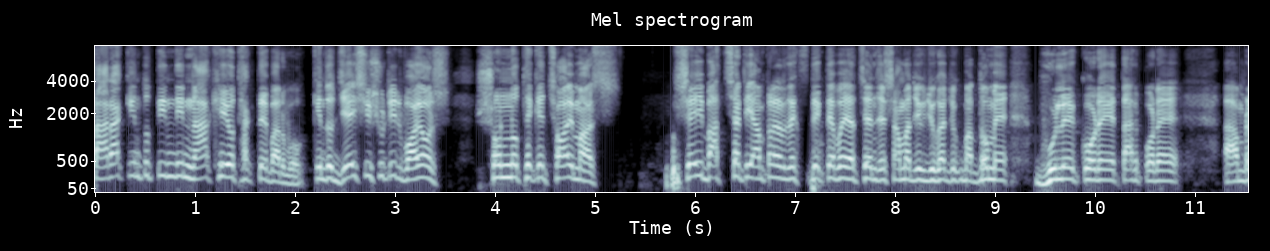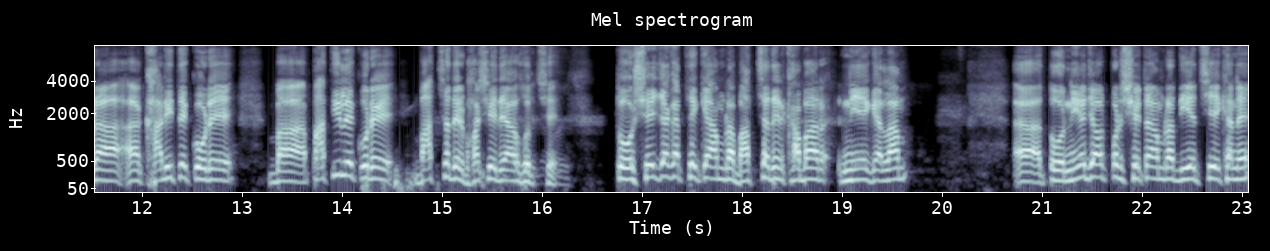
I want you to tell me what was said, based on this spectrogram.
তারা কিন্তু তিন দিন না খেয়েও থাকতে পারব। কিন্তু যে শিশুটির বয়স শূন্য থেকে ছয় মাস, সেই বাচ্চাটি আপনারা দেখ- দেখতে পাচ্ছেন যে সামাজিক যোগাযোগ মাধ্যমে ভুলে করে, তারপরে আমরা খাড়িতে করে বা পাতিলে করে বাচ্চাদের ভাসিয়ে দেওয়া হচ্ছে। তো সেই জায়গা থেকে আমরা বাচ্চাদের খাবার নিয়ে গেলাম। তো নিয়ে যাওয়ার পর সেটা আমরা দিয়েছি এখানে।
